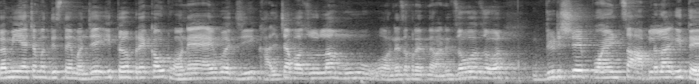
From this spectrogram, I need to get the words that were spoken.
कमी याच्यामध्ये दिसतंय. म्हणजे इथं ब्रेकआउट होण्याऐवजी खालच्या बाजूला मूव होण्याचा प्रयत्न आणि जवळजवळ दीडशे पॉईंटचा आपल्याला इथे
